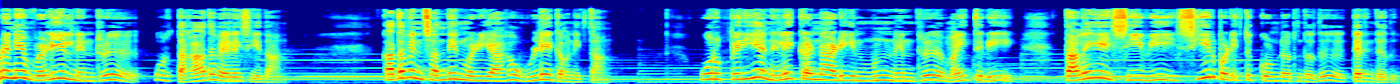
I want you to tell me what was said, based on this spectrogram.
உடனே வெளியில் நின்று ஒரு தகாத வேலை செய்தான். கதவின் சந்தின் வழியாக உள்ளே கவனித்தான். ஒரு பெரிய நிலைக்கண்ணாடியின் முன் நின்று மைத்திரி தலையை சீவி சீர்படித்துக் கொண்டிருந்தது தெரிந்தது.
